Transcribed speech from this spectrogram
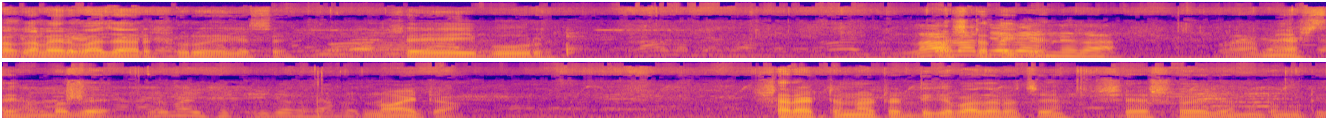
সকালের বাজার শুরু হয়ে গেছে। সেই ভোর পাঁচটা থেকে। আমি আসছি এখন বাজে নয়টা। সাড়ে আটটা, নয়টার দিকে বাজার হচ্ছে, শেষ হয়ে যায় মোটামুটি,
